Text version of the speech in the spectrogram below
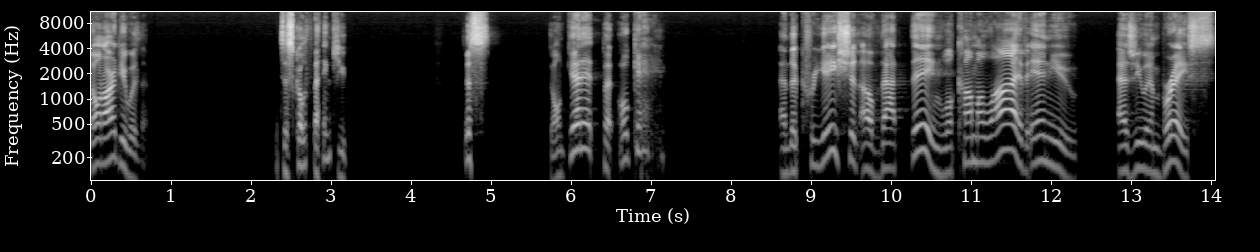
Don't argue with it. Just go, thank you. Just don't get it, but okay. And the creation of that thing will come alive in you as you embrace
